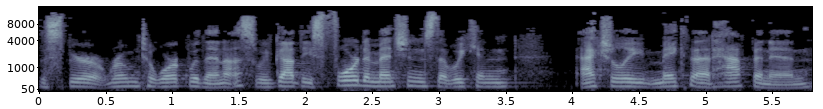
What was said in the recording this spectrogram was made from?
the Spirit room to work within us. We've got these four dimensions that we can actually make that happen in.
